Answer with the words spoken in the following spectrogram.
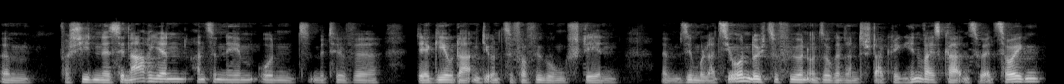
ähm, verschiedene Szenarien anzunehmen und mithilfe der Geodaten, die uns zur Verfügung stehen, ähm, Simulationen durchzuführen und sogenannte Starkregen-Hinweiskarten zu erzeugen.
